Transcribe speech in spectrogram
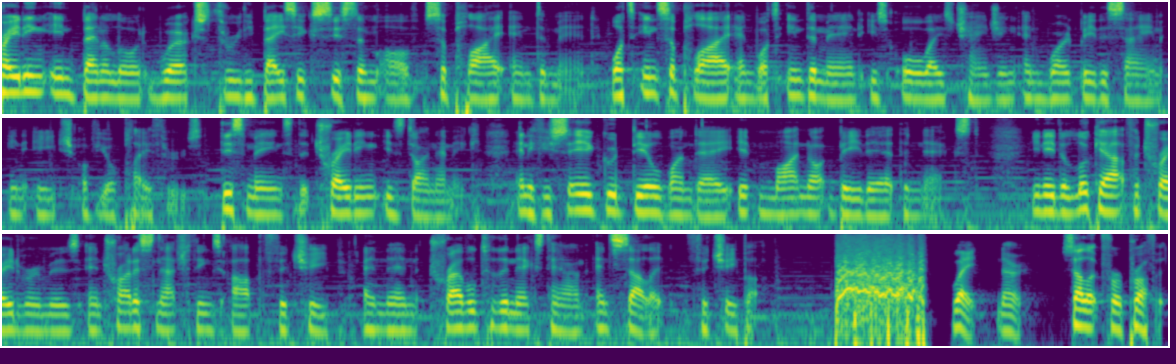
Trading in Bannerlord works through the basic system of supply and demand. What's in supply and what's in demand is always changing and won't be the same in each of your playthroughs. This means that trading is dynamic, and if you see a good deal one day, it might not be there the next. You need to look out for trade rumors and try to snatch things up for cheap, and then travel to the next town and sell it for cheaper. Wait, no, sell it for a profit.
